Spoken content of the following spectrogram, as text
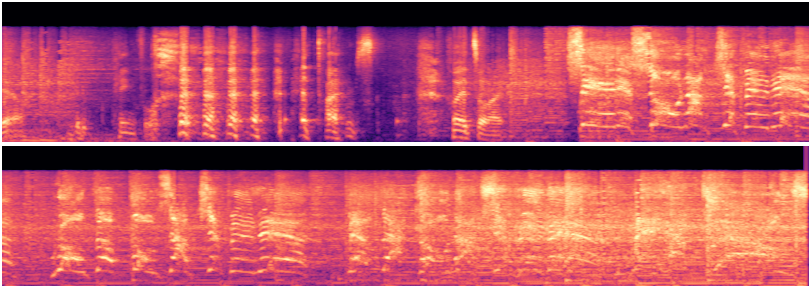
yeah, a bit painful at times. But it's alright. See this zone, I'm chipping in. Roll the bones, I'm chipping in. Build that cone, I'm chipping in. Mayhem drowns.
